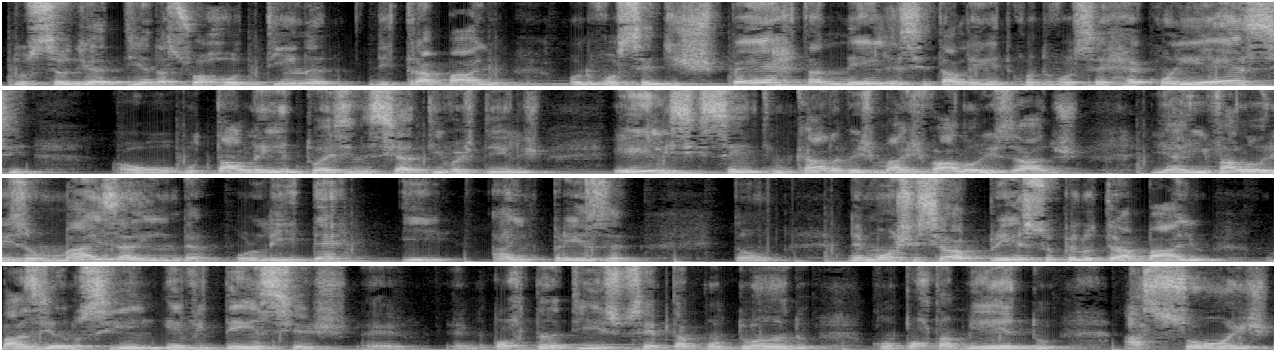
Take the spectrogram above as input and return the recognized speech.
do seu dia a dia, da sua rotina de trabalho, quando você desperta neles esse talento, quando você reconhece o, o, talento, as iniciativas deles, eles se sentem cada vez mais valorizados e aí valorizam mais ainda o líder e a empresa. Então, demonstre seu apreço pelo trabalho baseando-se em evidências. Né? É importante isso, sempre estar tá pontuando comportamento, ações,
